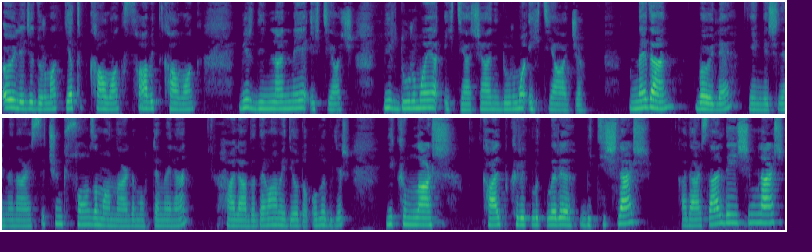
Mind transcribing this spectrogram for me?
Öylece durmak, yatıp kalmak, sabit kalmak, bir dinlenmeye ihtiyaç, bir durmaya ihtiyaç yani durma ihtiyacı. Neden böyle yengeçlerin enerjisi? Çünkü son zamanlarda muhtemelen hala da devam ediyor da olabilir. Yıkımlar, kalp kırıklıkları, bitişler, kadersel değişimler,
